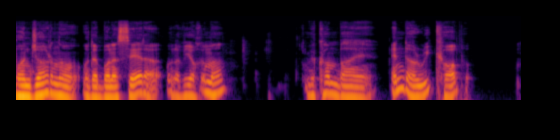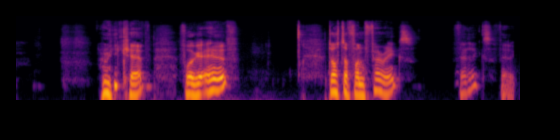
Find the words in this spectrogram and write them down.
Buongiorno oder Buonasera oder wie auch immer. Willkommen bei Ender Recap. Recap, Folge 11. Tochter von Ferrix. Ferrix? Ferrix.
